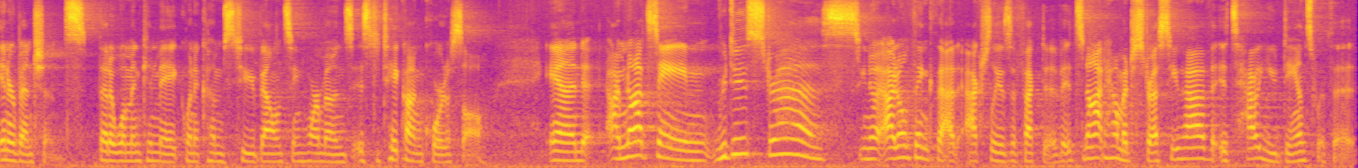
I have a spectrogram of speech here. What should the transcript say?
interventions that a woman can make when it comes to balancing hormones is to take on cortisol. And I'm not saying reduce stress. You know, I don't think that actually is effective. It's not how much stress you have, it's how you dance with it.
